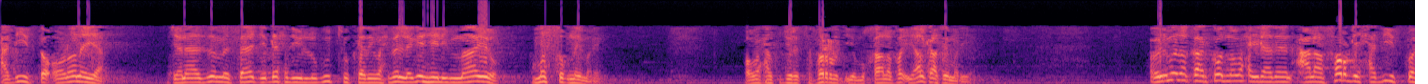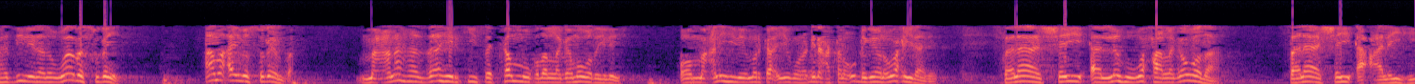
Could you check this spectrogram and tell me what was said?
xadiidka odhanaya janaazo masaajid dhexdii lagu tukaday waxba laga heli maayo ma sugnay mareen. Oo waxaa ku jira tafarud iyo mukhaalafo iyo halkaasay mariyeen culimada qaarkoodna waxay yidhahdeen calaa fardi xadiidku haddii la yidhahdo waaba sugan yahy ama ayba sugeenba macnaha daahirkiisa ka muuqda lagama waday leeyihi oo macnihii bay markaa iyaguna dhinac kale u dhigeenoo waxay yidhahdeen falaa shaya lahu waxaa laga wadaa falaa shaya calayhi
